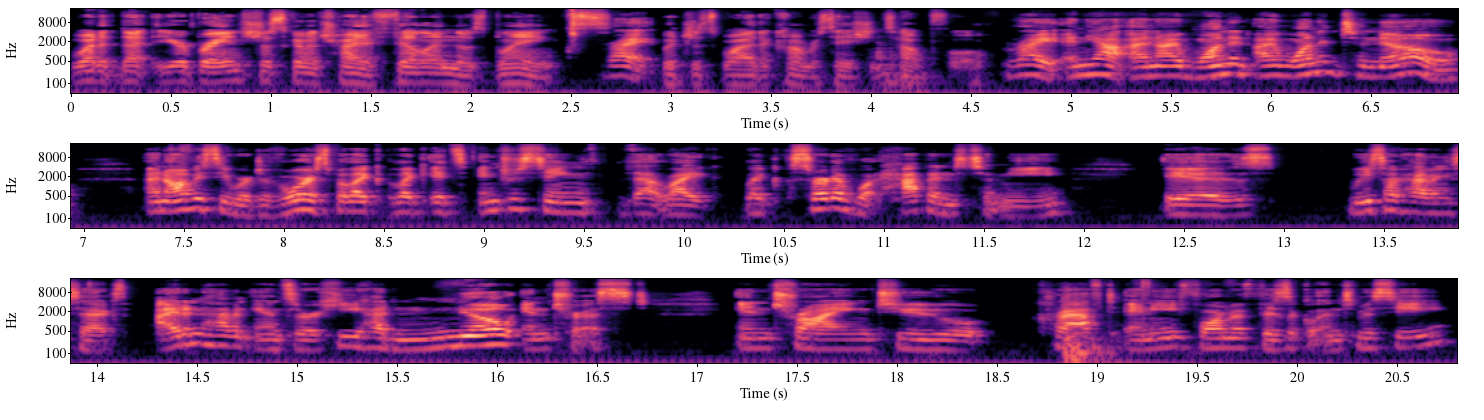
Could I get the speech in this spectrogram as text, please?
What that your brain's just going to try to fill in those blanks. Right. Which is why the conversation's helpful. Right. And yeah, and I wanted I wanted to know and obviously we're divorced, but like like it's interesting that like like sort of what happened to me is we started having sex. I didn't have an answer. He had no interest in trying to craft any form of physical intimacy.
